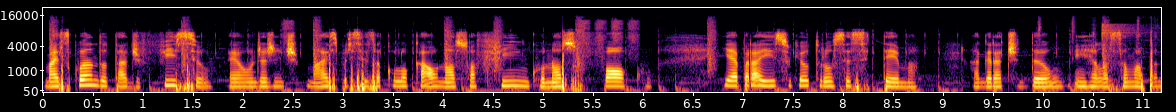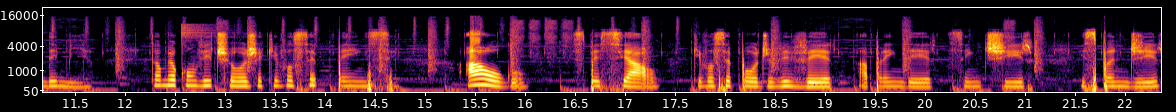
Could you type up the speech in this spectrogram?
Mas quando está difícil, é onde a gente mais precisa colocar o nosso afinco, o nosso foco. E é para isso que eu trouxe esse tema, a gratidão em relação à pandemia. Então, meu convite hoje é que você pense algo especial que você pôde viver, aprender, sentir, expandir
